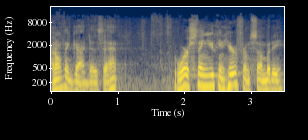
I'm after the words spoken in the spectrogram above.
I don't think God does that. The worst thing you can hear from somebody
